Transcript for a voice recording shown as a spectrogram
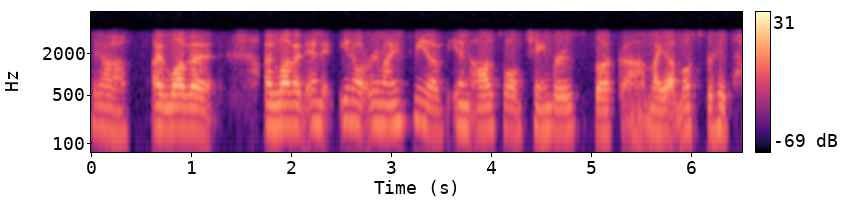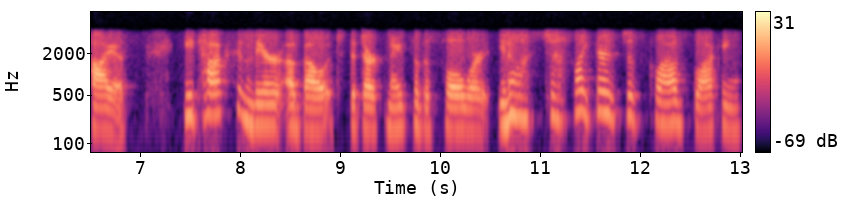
Yeah, I love it. I love it. And, you know, it reminds me of in Oswald Chambers' book, uh, My Utmost for His Highest. he talks in there about the dark nights of the soul where you know it's just like there's just clouds blocking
